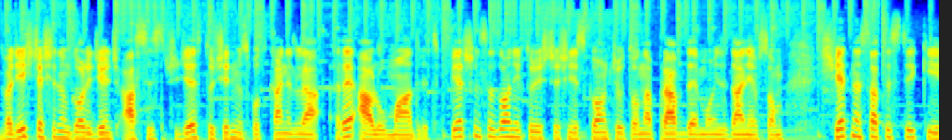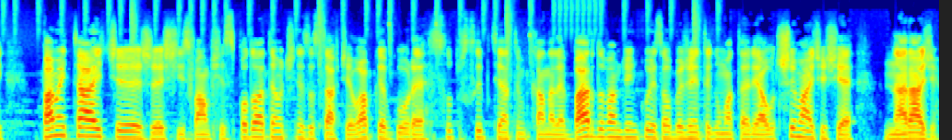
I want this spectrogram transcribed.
27 goli, 9 asyst, 37 spotkania dla Realu Madryt. W pierwszym sezonie, który jeszcze się nie skończył, to naprawdę moim zdaniem są świetne statystyki. Pamiętajcie, że jeśli Wam się spodoba ten odcinek, zostawcie łapkę w górę, subskrypcję na tym kanale. Bardzo Wam dziękuję za obejrzenie tego materiału. Trzymajcie się, na razie.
